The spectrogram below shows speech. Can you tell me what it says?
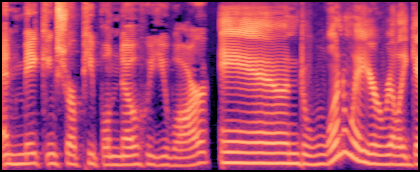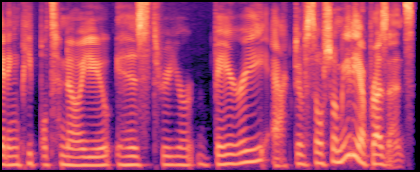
and making sure people know who you are. And one way you're really getting people to know you is through your very active social media presence.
